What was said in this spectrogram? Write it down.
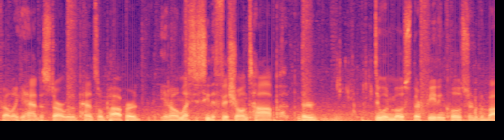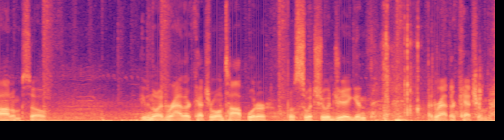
Felt like you had to start with a pencil popper. You know, unless you see the fish on top, they're doing most of their feeding closer to the bottom. So even though I'd rather catch them on top water, I'll switch to a jig and I'd rather catch them.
